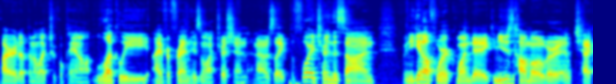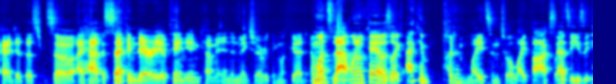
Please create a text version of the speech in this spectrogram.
wired up an electrical panel. Luckily, I have a friend who's an electrician. And I was like, before I turn this on, when you get off work one day, can you just come over and check I did this? So I had a secondary opinion come in and make sure everything looked good. And once that went okay, I was like, I can put in lights into a light box. That's easy.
